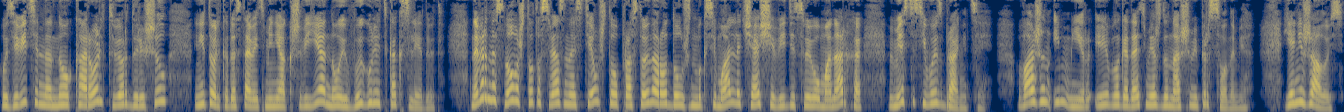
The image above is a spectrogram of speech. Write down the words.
Удивительно, но король твердо решил не только доставить меня к швее, но и выгулять как следует. Наверное, снова что-то связанное с тем, что простой народ должен максимально чаще видеть своего монарха вместе с его избранницей. Важен и мир, и благодать между нашими персонами. Я не жалуюсь.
